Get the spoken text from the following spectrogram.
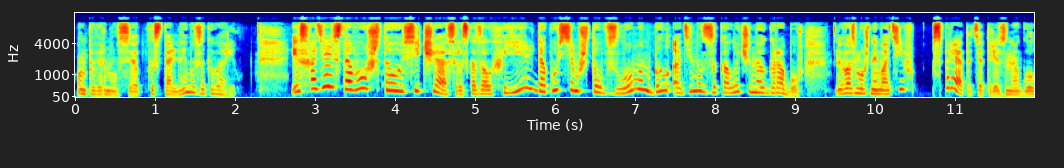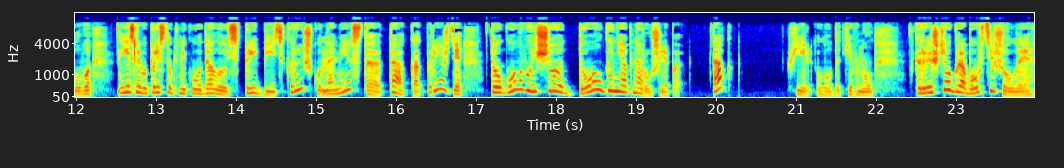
Он повернулся к остальным и заговорил. Исходя из того, что сейчас рассказал Хьель, допустим, что взломан был один из заколоченных гробов. Возможный мотив — спрятать отрезанную голову. Если бы преступнику удалось прибить крышку на место так, как прежде, то голову еще долго не обнаружили бы. Так? Хьель Лода кивнул. Крышки у гробов тяжелые,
